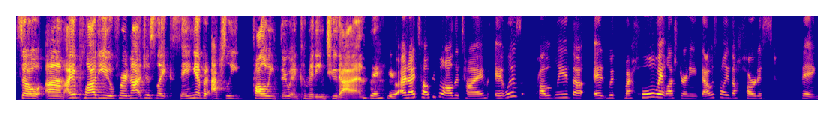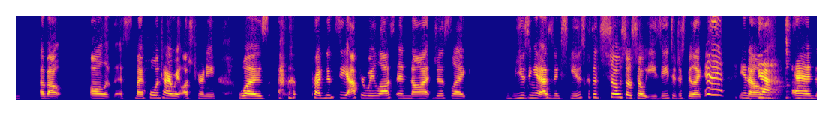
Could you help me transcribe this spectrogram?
So um, I applaud you for not just like saying it, but actually following through and committing to that. Thank you. And I tell people all the time, it was probably the it, with my whole weight loss journey, that was probably the hardest thing about all of this. My whole entire weight loss journey was pregnancy after weight loss and not just like using it as an excuse because it's so so so easy to just be like eh, you know yeah and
